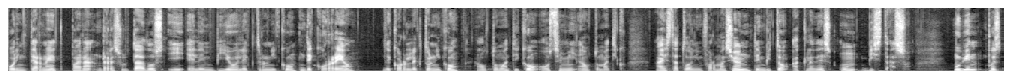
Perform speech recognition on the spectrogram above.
por internet para resultados y el envío electrónico de correo, de correo electrónico automático o semiautomático. Ahí está toda la información, te invito a que le des un vistazo. Muy bien, pues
